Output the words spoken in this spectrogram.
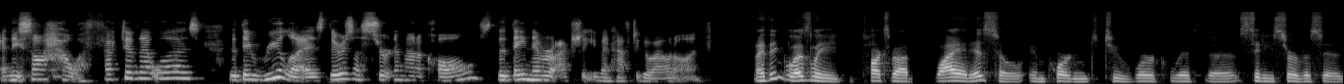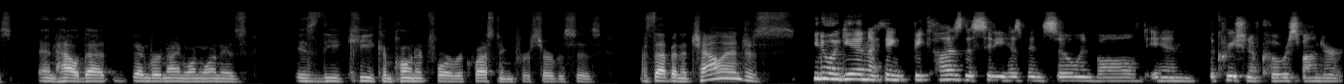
And they saw how effective that was, that they realized there's a certain amount of calls that they never actually even have to go out on. I think Leslie talks about why it is so important to work with the city services and how that Denver 911 is is the key component for requesting for services. Has that been a challenge? Is you know, again, I think because the city has been so involved in the creation of co-responder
